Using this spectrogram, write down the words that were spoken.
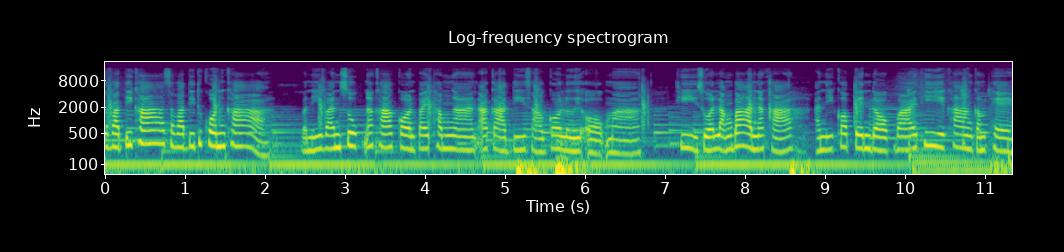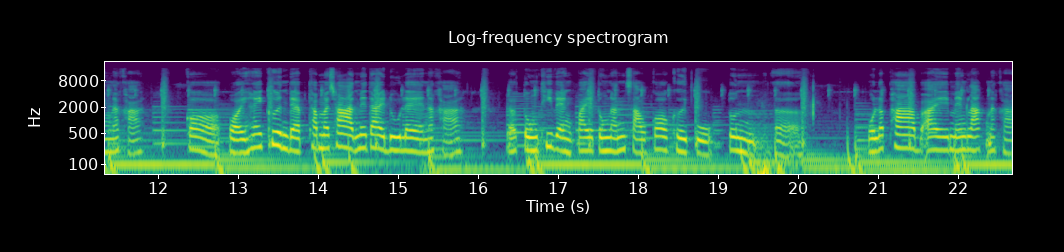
สวัสดีค่ะ สวัสดีทุกคนค่ะ วันนี้วันศุกร์นะคะ ก่อนไปทำงานอากาศดีสาวก็เลยออกมา ที่สวนหลังบ้านนะคะ อันนี้ก็เป็นดอกไม้ที่ข้างกำแพงนะคะ ก็ปล่อยให้ขึ้นแบบธรรมชาติไม่ได้ดูแลนะคะ แล้วตรงที่แหว่งไปตรงนั้นสาวก็เคยปลูกต้นเอ่อโหระพาใบแมงลักนะคะ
